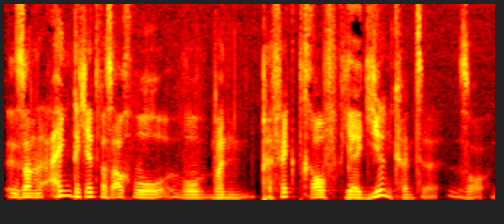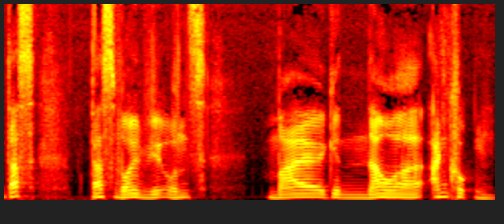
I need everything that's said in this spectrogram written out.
sondern eigentlich etwas auch, wo, wo man perfekt drauf reagieren könnte. So, das, das wollen wir uns mal genauer angucken.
